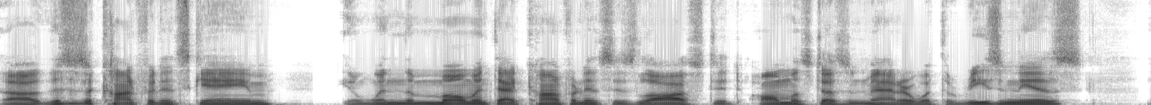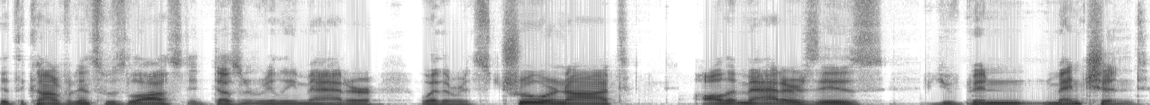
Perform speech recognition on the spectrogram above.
Uh, this is a confidence game. You know, when the moment that confidence is lost, it almost doesn't matter what the reason is that the confidence was lost. It doesn't really matter whether it's true or not. All that matters is you've been mentioned.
